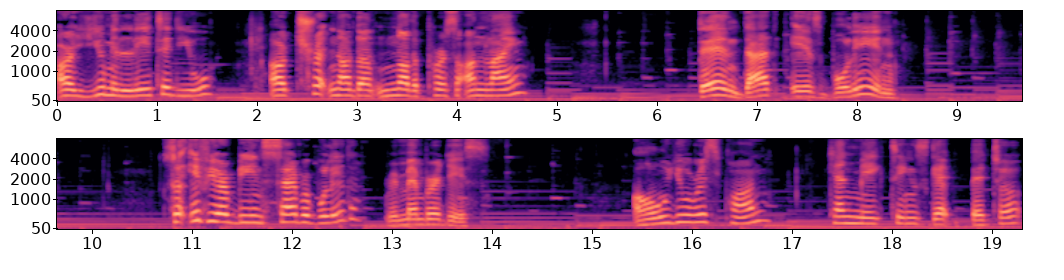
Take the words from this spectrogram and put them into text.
or humiliated you or threatened another person online, then that is bullying. So if you're being cyberbullied, Remember this how you respond can make things get better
